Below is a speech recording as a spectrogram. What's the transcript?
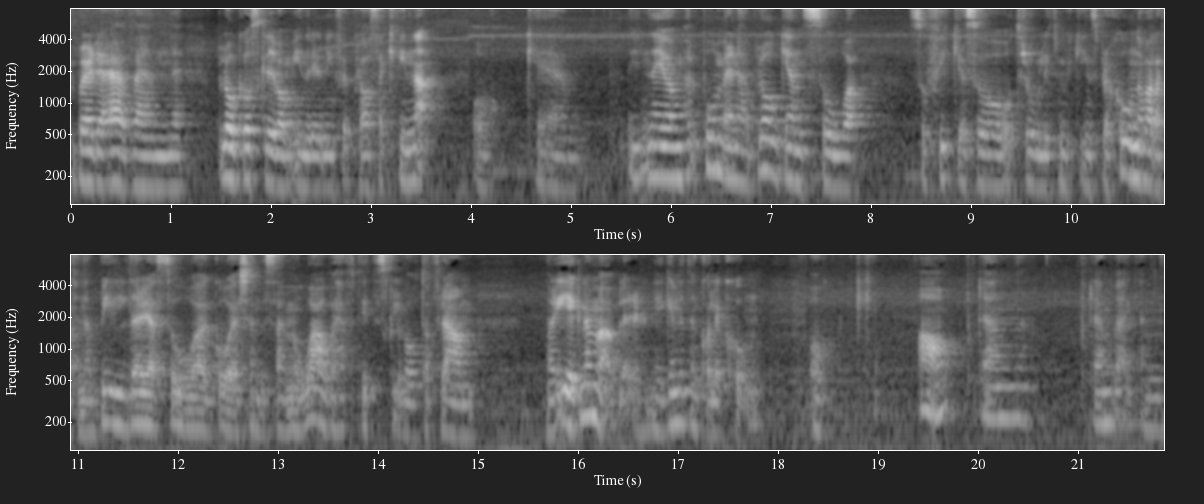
började jag även blogga och skriva om inredning för Plaza Kvinna. Och eh, när jag höll på med den här bloggen så, så fick jag så otroligt mycket inspiration av alla fina bilder jag såg och jag kände så här, men wow vad häftigt det skulle vara att ta fram några egna möbler, en egen liten kollektion. Och ja, på den, på den vägen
